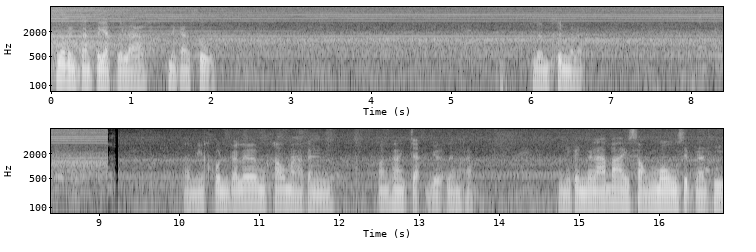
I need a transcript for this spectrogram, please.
เพื่อเป็นการประหยัดเวลาในการสูบเริ่มขึ้นมาแล้ว ตอนนี้คนก็เริ่มเข้ามากันค่อนข้างจะเยอะแล้วนะครับ อนนี้เป็นเวลาบ่ายสองโมงสิบนาที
